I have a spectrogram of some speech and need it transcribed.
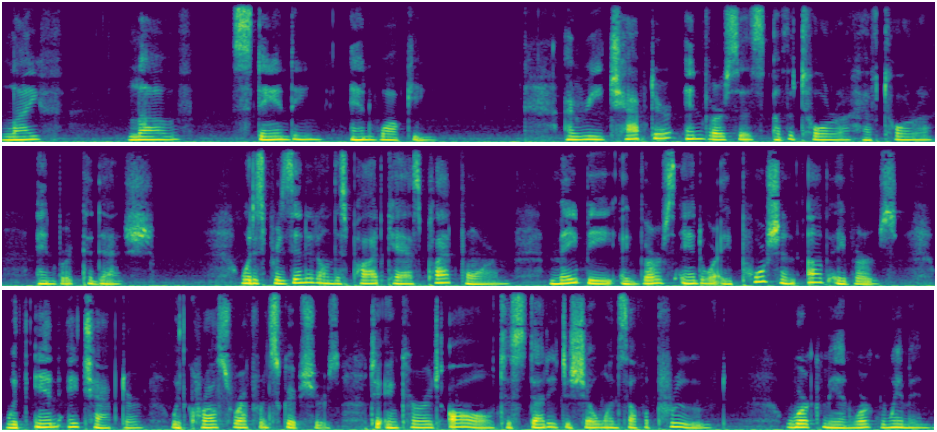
life, love, standing, and walking. I read chapter and verses of the Torah, Haftorah, and Brit Kadesh. What is presented on this podcast platform may be a verse and or a portion of a verse within a chapter with cross-reference scriptures to encourage all to study to show oneself approved, workmen, workwomen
